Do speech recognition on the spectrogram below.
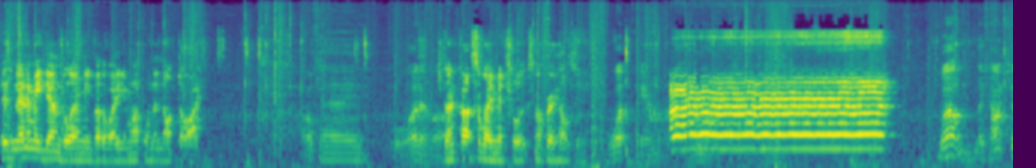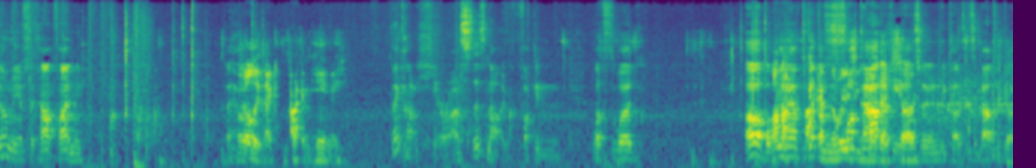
There's an enemy down below me, by the way. You might want to not die. Okay. Whatever. Don't pass away, Mitchell. It's not very healthy. Whatever. Well, they can't kill me if they can't find me. Surely they can fucking hear me. They can't hear us. There's no fucking. What's the word? Oh, but we're gonna have to get the noisy fuck out of here so- soon because it's about to go.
